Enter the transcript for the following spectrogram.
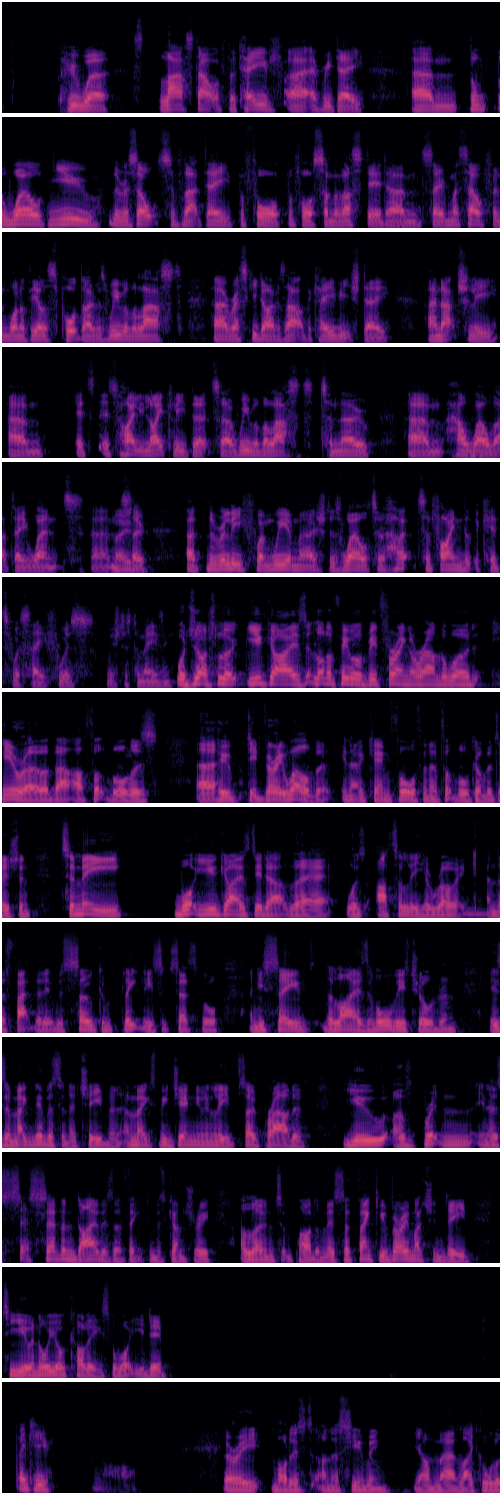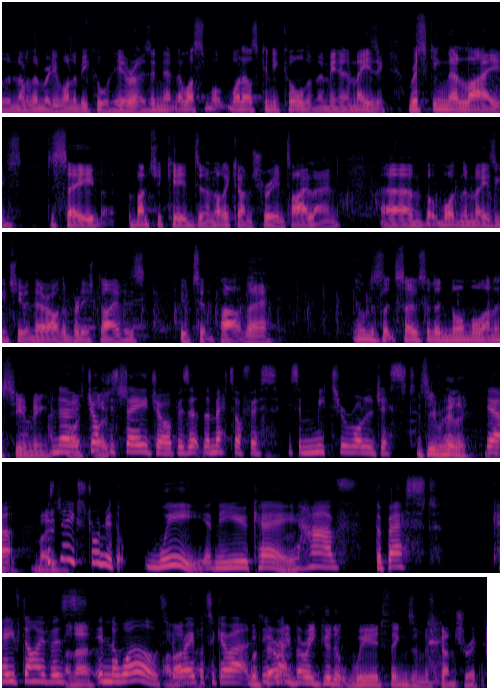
who were last out of the cave uh, every day, um, the the world knew the results of that day before before some of us did. Um, so myself and one of the other support divers, we were the last uh, rescue divers out of the cave each day, and actually um, it's it's highly likely that uh, we were the last to know um, how mm. well that day went. Um, so uh, the relief when we emerged as well to to find that the kids were safe was was just amazing. Well, Josh, look, you guys, a lot of people have been throwing around the word hero about our footballers uh, who did very well, but you know came fourth in a football competition. To me, what you guys did out there was utterly heroic. Mm. And the fact that it was so completely successful and you saved the lives of all these children is a magnificent achievement and makes me genuinely so proud of you, of Britain. You know, seven divers, I think, from this country alone took part in this. So thank you very much indeed to you and all your colleagues for what you did. Thank you. Aww. Very modest, unassuming young man like all of them. None of them really want to be called heroes. And what, what else can you call them? I mean, amazing. Risking their lives to save a bunch of kids in another country in Thailand. Um, but what an amazing achievement. There are the British divers who took part there. They all just look so sort of normal, unassuming. I know nice Josh's blokes. day job is at the Met Office. He's a meteorologist. Is he really? Yeah. Amazing. Isn't it extraordinary that we in the UK yeah. have the best cave divers in the world who like are able that. to go out and We're do very, that. very good at weird things in this country.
